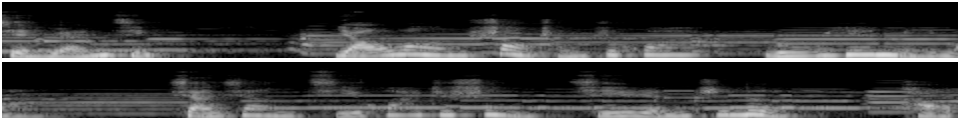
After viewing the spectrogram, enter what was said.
写远景，遥望少城之花，如烟迷茫，想象其花之盛，其人之乐，好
